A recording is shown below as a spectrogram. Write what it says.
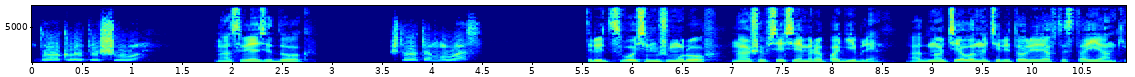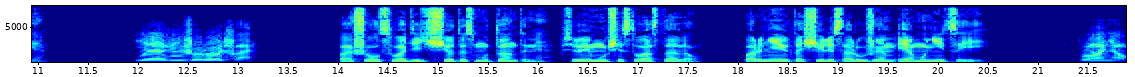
«Док Латышу». «На связи, док». «Что там у вас?» «Тридцать восемь жмуров. Наши все семеро погибли. Одно тело на территории автостоянки». «Я вижу Рольфа». Пошел сводить счеты с мутантами. Все имущество оставил. Парней утащили с оружием и амуницией. «Понял.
